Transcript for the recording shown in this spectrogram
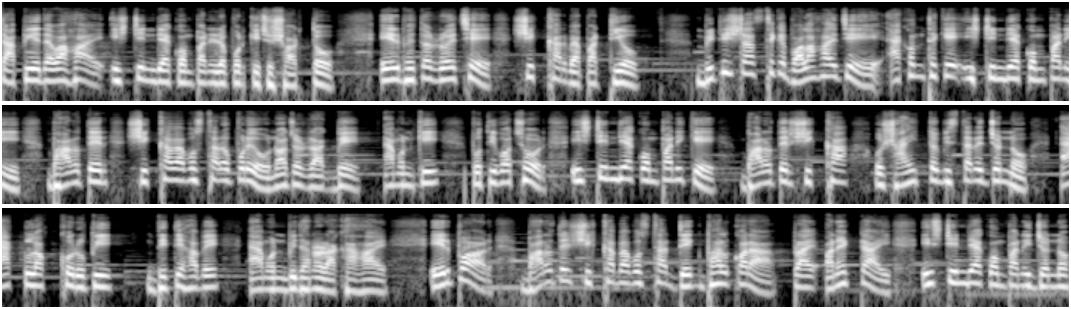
চাপিয়ে দেওয়া হয় ইস্ট ইন্ডিয়া কোম্পানির ওপর কিছু শর্ত। এর ভেতর রয়েছে শিক্ষার ব্যাপারটিও। ব্রিটিশ রাজ থেকে বলা হয় যে এখন থেকে ইস্ট ইন্ডিয়া কোম্পানি ভারতের শিক্ষা ব্যবস্থার ওপরেও নজর রাখবে। এমনকি প্রতি বছর ইস্ট ইন্ডিয়া কোম্পানিকে ভারতের শিক্ষা ও সাহিত্য বিস্তারের জন্য এক লক্ষ রুপি দিতে হবে এমন বিধানও রাখা হয়। এরপর ভারতের শিক্ষা ব্যবস্থার দেখভাল করা প্রায় অনেকটাই ইস্ট ইন্ডিয়া কোম্পানির জন্য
